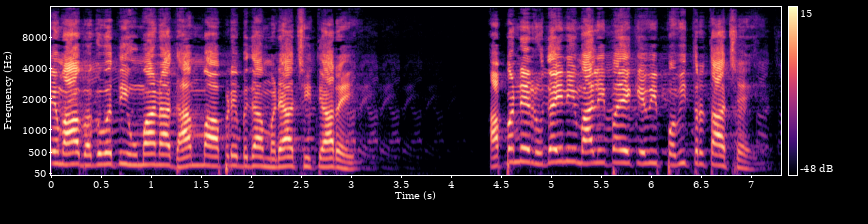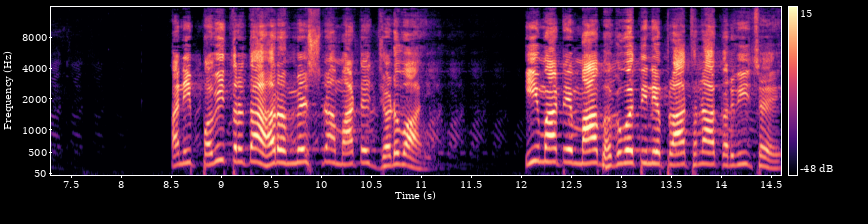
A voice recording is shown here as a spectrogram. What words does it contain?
એ મા ભગવતી ઉમાના ધામમાં આપણે બધા મળ્યા છીએ ત્યારે. આપણને હૃદયની માલિપા એક એવી પવિત્રતા છે. અને પવિત્રતા હર હંમેશના માટે જળવાય. એ માટે મા ભગવતીને પ્રાર્થના કરવી છે.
